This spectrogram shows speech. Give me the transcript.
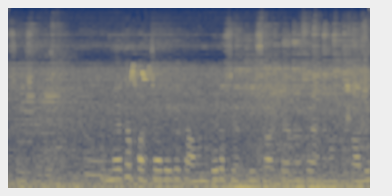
ਸਹੀ ਸਹੀ ਮੈਂ ਤਾਂ ਪਰਚਾ ਦੇ ਕੇ ਕੰਮ ਨੂੰ ਜਿਹੜਾ ਸਿਰ ਦੀ ਸੱਟ ਹੈ, ਮੈਂ ਭੈਣ ਨੂੰ ਕੱਲ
